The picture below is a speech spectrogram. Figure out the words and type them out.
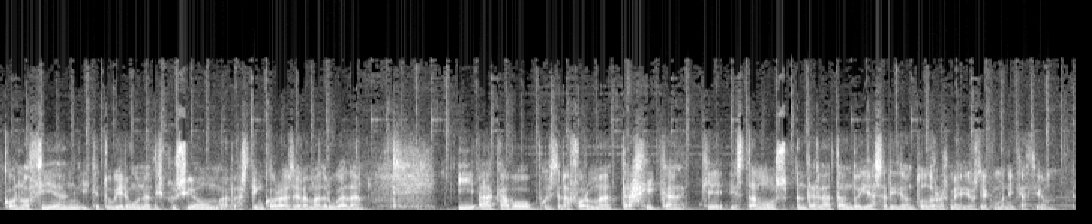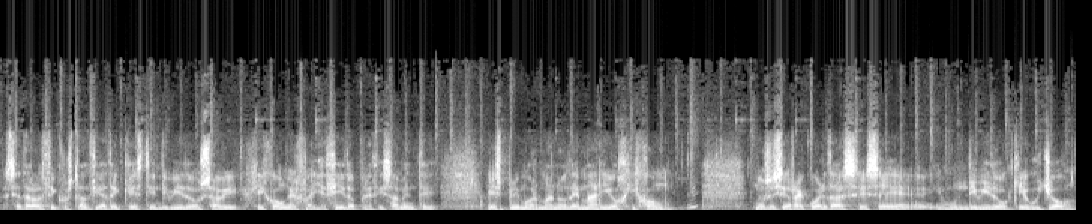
conocían y que tuvieron una discusión a las 5 horas de la madrugada y acabó pues de la forma trágica que estamos relatando y ha salido en todos los medios de comunicación. Se da la circunstancia de que este individuo, Xavi Gijón, el fallecido precisamente, es primo hermano de Mario Gijón. No sé si recuerdas ese individuo que huyó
